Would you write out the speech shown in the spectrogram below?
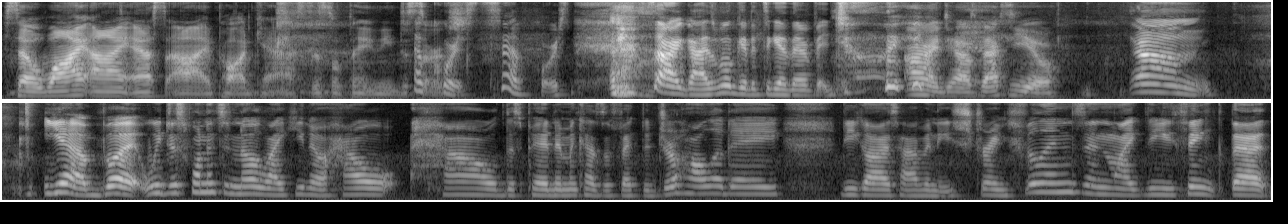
So Y I S I podcast is what they need to search. Of course, of course. Sorry, guys, we'll get it together eventually. All right, Jazz, back to you. um, yeah, but we just wanted to know, like, you know, how how this pandemic has affected your holiday. Do you guys have any strange feelings, and like, do you think that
